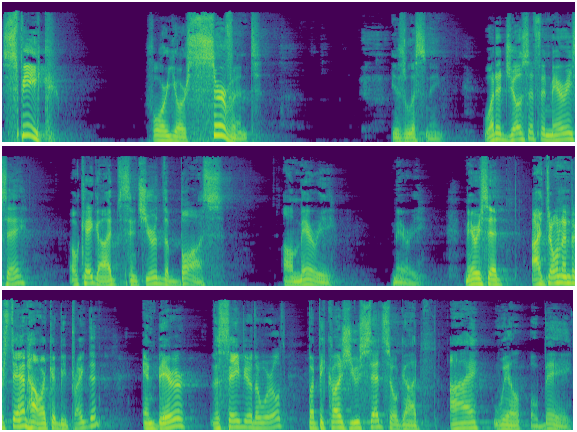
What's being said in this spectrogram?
Speak, for your servant is listening. What did Joseph and Mary say? Okay, God, since you're the boss, I'll marry Mary. Mary said, I don't understand how I could be pregnant and bear the Savior of the world, but because you said so, God, I will obey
